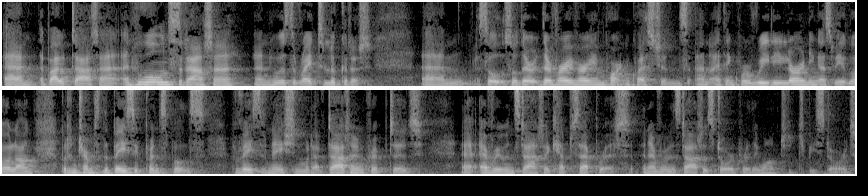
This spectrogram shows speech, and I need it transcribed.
um, about data and who owns the data and who has the right to look at it. Um, so, so they're they're very very important questions, and I think we're really learning as we go along. But in terms of the basic principles, Pervasive Nation would have data encrypted. Uh, everyone's data kept separate and everyone's data stored where they wanted it to be stored.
